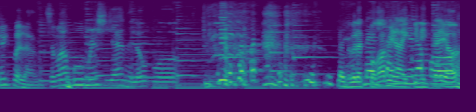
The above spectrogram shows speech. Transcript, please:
Share ko lang. Sa mga boomers dyan, hello po. Nagulat po kami, na nakikinig po. kayo.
